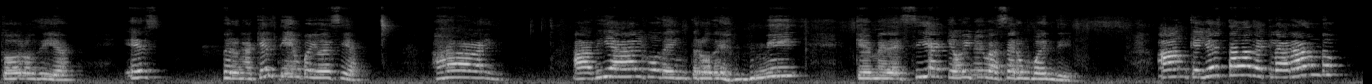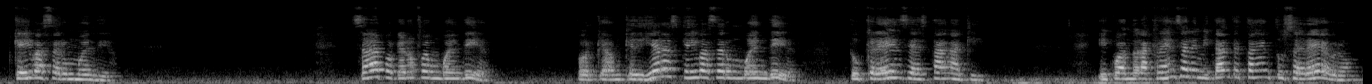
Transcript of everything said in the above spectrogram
todos los días, es, pero en aquel tiempo yo decía, ay, había algo dentro de mí que me decía que hoy no iba a ser un buen día. Aunque yo estaba declarando que iba a ser un buen día. ¿Sabes por qué no fue un buen día? Porque aunque dijeras que iba a ser un buen día, tus creencias están aquí. Y cuando las creencias limitantes están en tu cerebro,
